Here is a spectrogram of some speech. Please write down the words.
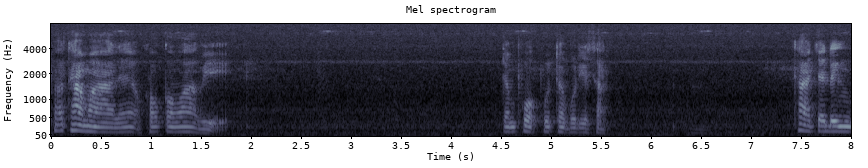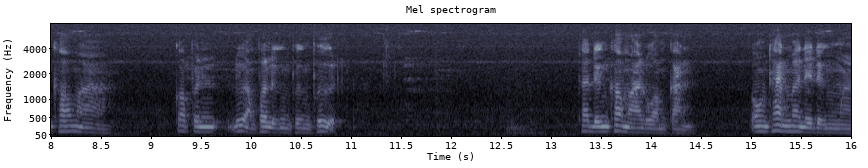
พราะถ้ามาแล้วเขาก็ว่าวีจำพวกพุทธบริษัท ถ้าจะดึงเขามา ก็เป็นเรื่องพลึงพึงพืช ถ้าดึงเข้ามารวมกัน องค์ท่านไม่ได้ดึงมา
